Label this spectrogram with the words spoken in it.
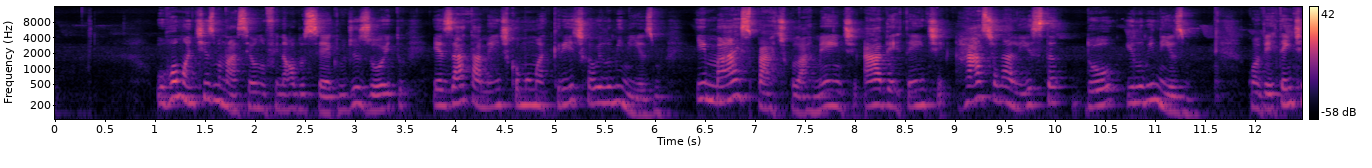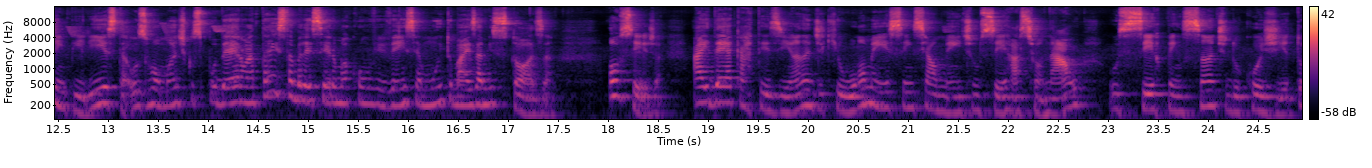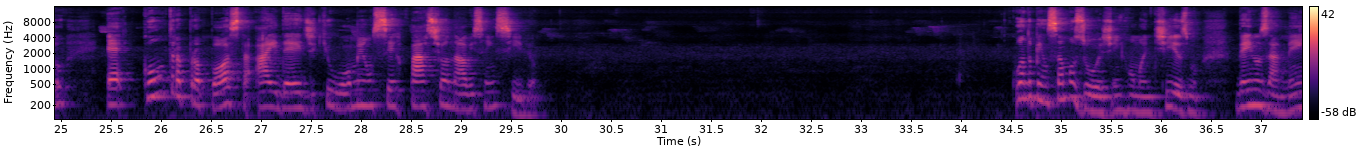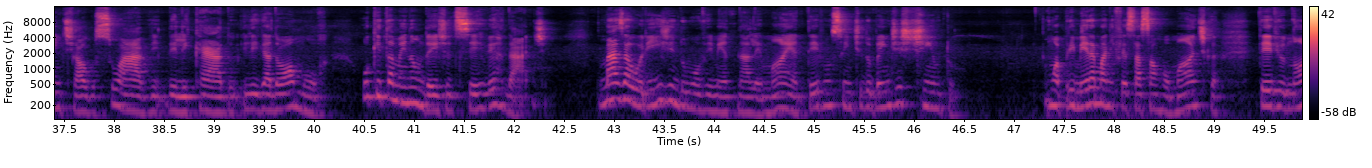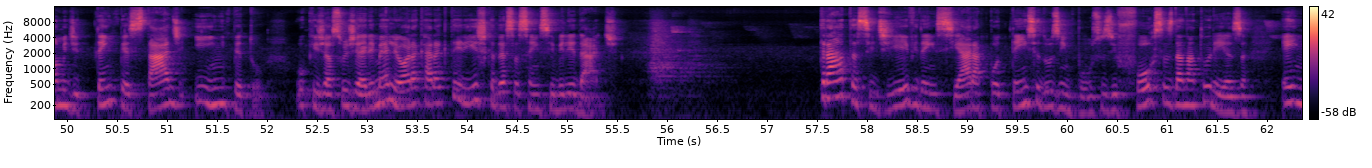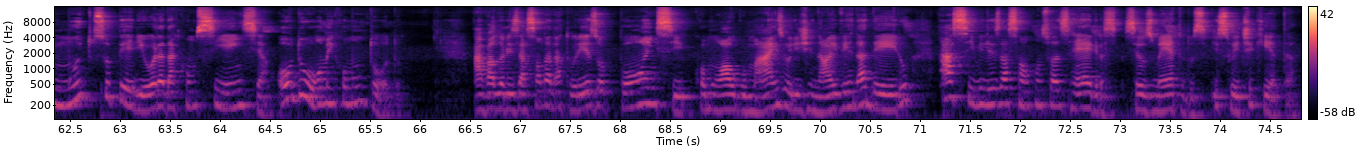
O romantismo nasceu no final do século XVIII exatamente como uma crítica ao iluminismo e, mais particularmente, à vertente racionalista do iluminismo. Com a vertente empirista, os românticos puderam até estabelecer uma convivência muito mais amistosa. Ou seja, a ideia cartesiana de que o homem é essencialmente um ser racional, o ser pensante do cogito, é contraproposta à ideia de que o homem é um ser passional e sensível. Quando pensamos hoje em romantismo, vem-nos à mente algo suave, delicado e ligado ao amor, o que também não deixa de ser verdade. Mas a origem do movimento na Alemanha teve um sentido bem distinto, uma primeira manifestação romântica teve o nome de tempestade e ímpeto, o que já sugere melhor a característica dessa sensibilidade. Trata-se de evidenciar a potência dos impulsos e forças da natureza, em muito superior à da consciência ou do homem como um todo. A valorização da natureza opõe-se, como algo mais original e verdadeiro, à civilização com suas regras, seus métodos e sua etiqueta.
